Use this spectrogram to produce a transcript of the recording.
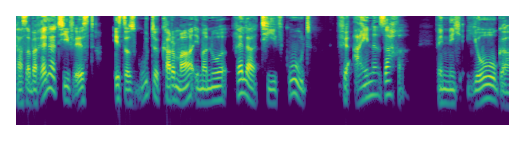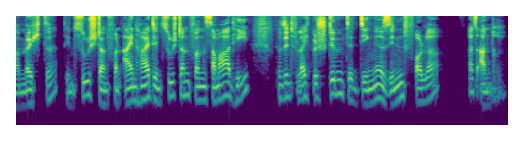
Da es aber relativ ist, ist das gute Karma immer nur relativ gut für eine Sache. Wenn ich Yoga möchte, den Zustand von Einheit, den Zustand von Samadhi, dann sind vielleicht bestimmte Dinge sinnvoller als andere.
